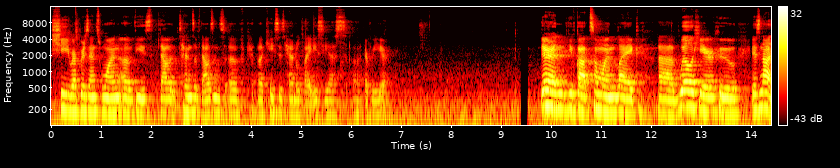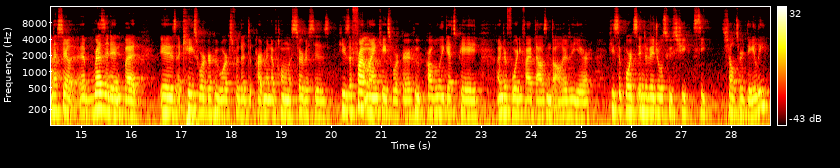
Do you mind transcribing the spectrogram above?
She represents one of these tens of thousands of uh, cases handled by ACS uh, every year. There, and you've got someone like uh, Will here, who is not necessarily a resident, but is a caseworker who works for the Department of Homeless Services. He's a frontline caseworker who probably gets paid under $45,000 a year. He supports individuals who seek shelter daily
